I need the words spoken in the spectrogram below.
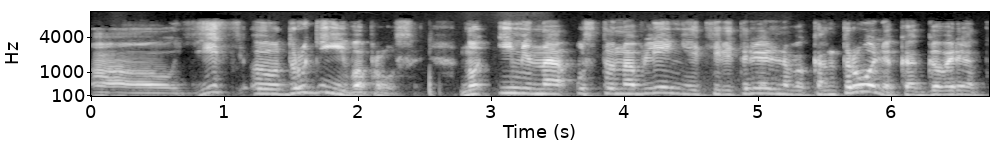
Э, есть э, другие вопросы, но именно установление территориального контроля, как говорят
